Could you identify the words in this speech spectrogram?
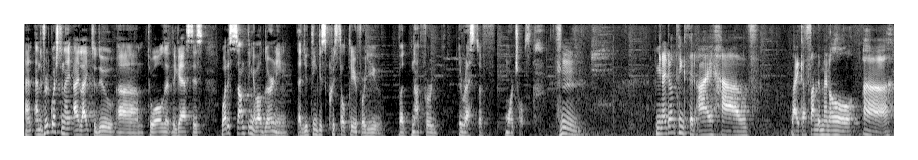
And, and the first question I, I like to do um, to all the, the guests is what is something about learning that you think is crystal clear for you, but not for the rest of mortals? I mean, I don't think that I have like a fundamental uh,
